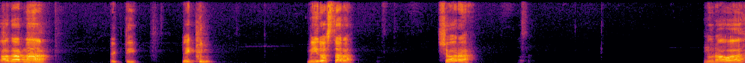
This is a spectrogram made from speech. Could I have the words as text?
సాధారణ వ్యక్తి వ్యక్తులు. మీరు వస్తారా? షోరా? నువ్వు రావా?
